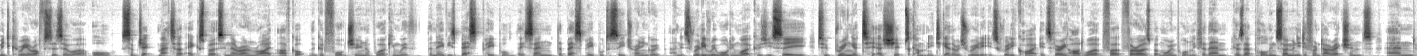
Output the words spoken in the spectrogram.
mid career officers who are all subject matter experts in their own right. I've got the good fortune of working with the Navy's best people. They send the best people to Sea Training Group, and it's really rewarding work because you see to bring a, t- a ship's company together is really it's really quite it's very hard work for, for us, but more importantly for them because they're pulled in so many different directions. And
